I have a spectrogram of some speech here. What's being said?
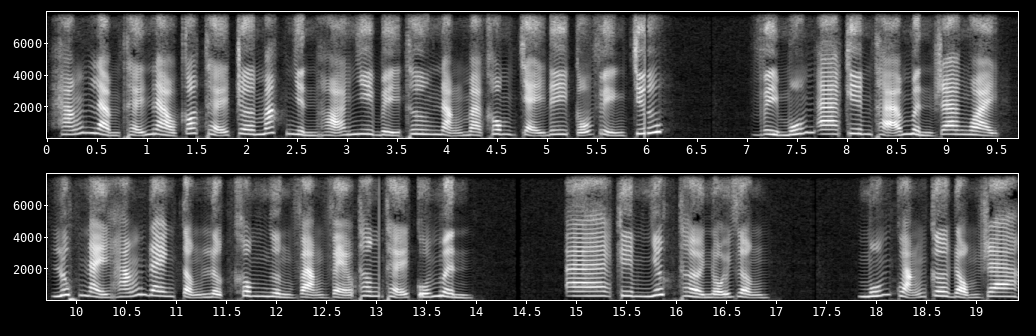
Hắn làm thể nào có thể trơ mắt nhìn hỏa nhi bị thương nặng mà không chạy đi cổ viện chứ? Vì muốn A Kim thả mình ra ngoài, lúc này hắn đang tận lực không ngừng vặn vẹo thân thể của mình. A Kim nhất thời nổi giận. Muốn quẳng cơ động ra.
